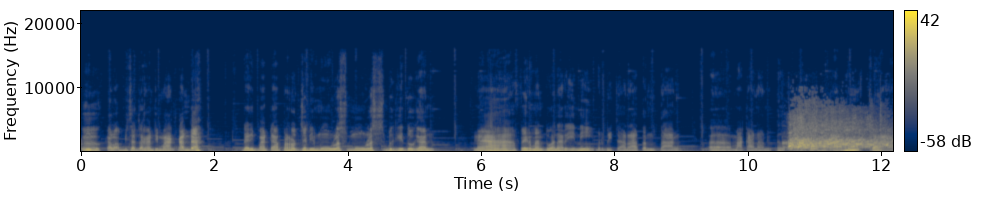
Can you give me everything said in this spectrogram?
Uh, kalau bisa jangan dimakan dah daripada perut jadi mules-mules begitu kan. Nah, firman Tuhan hari ini berbicara tentang uh, makanan. Uh, bukan, bukan.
